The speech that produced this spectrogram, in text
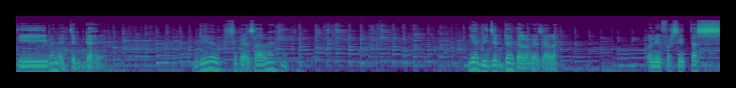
Di mana? Jeddah ya? Dia suka salah. Ya di Jeddah kalau nggak salah Universitas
